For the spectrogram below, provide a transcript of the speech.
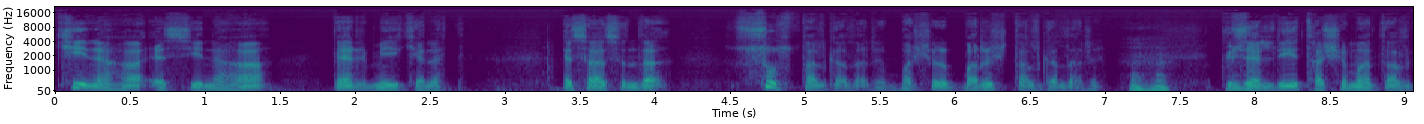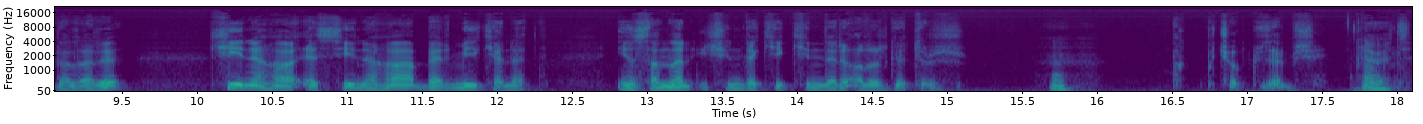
kineha esineha ber mikenet. Esasında sulh dalgaları, başı barış dalgaları, Hı hı. güzelliği taşıma dalgaları, kineha esineha ber mikenet. İnsanların içindeki kinleri alır götürür. Hı. Bak bu çok güzel bir şey. Evet.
